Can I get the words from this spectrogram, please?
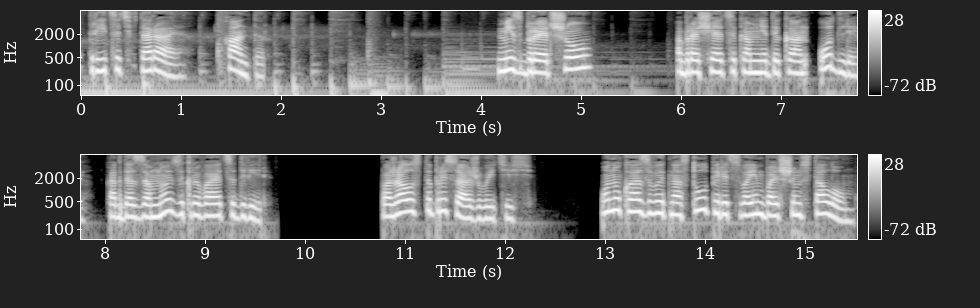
32. Хантер. «Мисс Брэдшоу», — обращается ко мне декан Одли, когда за мной закрывается дверь. «Пожалуйста, присаживайтесь». Он указывает на стул перед своим большим столом.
